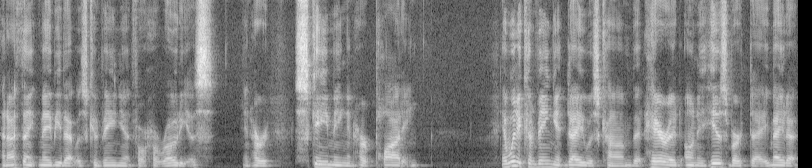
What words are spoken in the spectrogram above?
and I think maybe that was convenient for Herodias in her scheming and her plotting. And when a convenient day was come, that Herod on his birthday made a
